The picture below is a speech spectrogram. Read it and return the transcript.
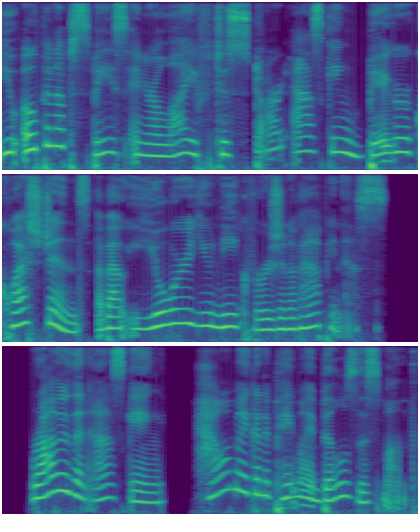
you open up space in your life to start asking bigger questions about your unique version of happiness. Rather than asking, How am I going to pay my bills this month?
